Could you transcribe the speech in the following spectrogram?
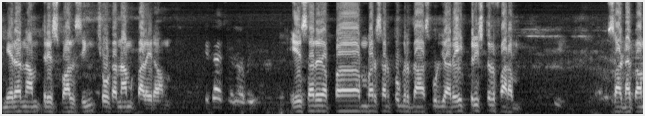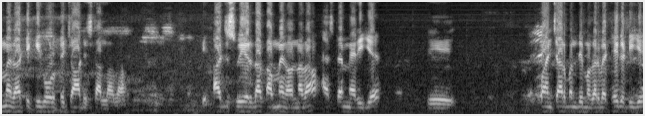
ਮੇਰਾ ਨਾਮ ਤ੍ਰਿਸ਼ਪਾਲ ਸਿੰਘ, ਛੋਟਾ ਨਾਮ ਕਾਲੇ ਰਾਮ ਕਿੱਦਾਂ ਚਲਾ ਬਈ ਇਹ ਸਰ ਆਪਾਂ ਅੰਮ੍ਰਿਤਸਰ ਤੋਂ ਗੁਰਦਾਸਪੁਰ ਜਾ ਰਹੇ ਕ੍ਰਿਸਟਲ ਫਾਰਮ। ਸਾਡਾ ਕੰਮ ਹੈਗਾ ਟਿੱਕੀ ਗੋਲ ਤੇ ਚਾਟ ਸਟਾਲਾਂ ਦਾ। ਤੇ ਅੱਜ ਸਵੇਰ ਦਾ ਕੰਮ ਹੈਗਾ ਉਹਨਾਂ ਦਾ, ਇਸ ਟਾਈਮ ਮੈਰਿਜ ਹੈ। ਤੇ ਪੰਜ ਚਾਰ ਬੰਦੇ ਮਗਰ ਬੈਠੇ ਗੱਡੀ 'ਚ।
